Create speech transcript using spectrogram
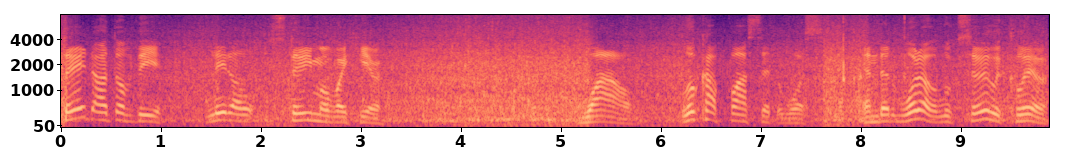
Straight out of the little stream over here. Wow, look how fast it was. And that water looks really clear.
